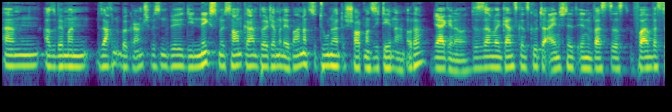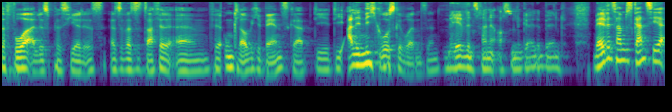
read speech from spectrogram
Ähm, also wenn man Sachen über Grunge wissen will, die nichts mit Soundgarden, Pearl Jam und Nirvana zu tun hat, schaut man sich den an, oder? Ja, genau. Das ist einfach ein ganz, ganz guter Einschnitt in was das, vor allem was davor alles passiert ist. Also was es da für, ähm, für unglaubliche Bands gab, die, die alle nicht groß geworden sind. Melvins waren ja auch so eine geile Band. Melvins haben das Ganze ja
